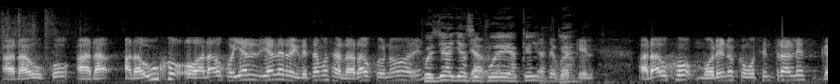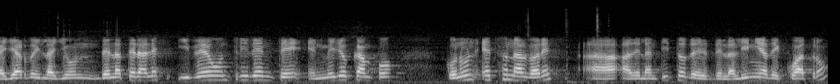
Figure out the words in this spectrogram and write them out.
Araujo, Ara- Araujo o Araujo, ya, ya le regresamos al Araujo, ¿no? Adrián? Pues ya, ya se fue aquel, Ya se fue aquel. Araujo, Moreno como centrales, Gallardo y Layún de laterales y veo un tridente en medio campo con un Edson Álvarez a- adelantito de, la línea de cuatro,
